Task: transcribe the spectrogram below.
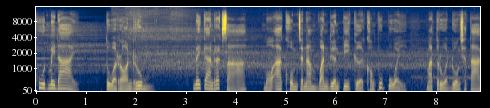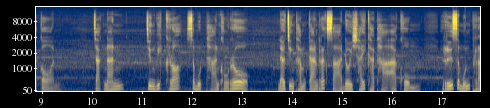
พูดไม่ได้ ตัวร้อนรุ่ม ในการรักษา หมออาคมจะนำวันเดือนปีเกิดของผู้ป่วย มาตรวจดวงชะตาก่อน จากนั้นจึงวิเคราะห์สมุดฐานของโรค แล้วจึงทำการรักษาโดยใช้คาถาอาคม หรือสมุนไพร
